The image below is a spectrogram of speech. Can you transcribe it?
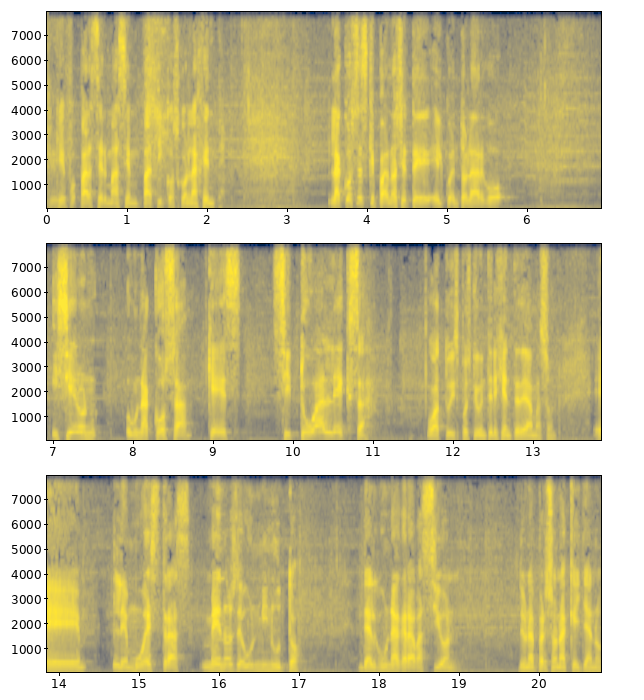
que para ser más empáticos con la gente. La cosa es que para no hacerte el cuento largo, hicieron una cosa que es, si tú a Alexa o a tu dispositivo inteligente de Amazon eh, le muestras menos de un minuto de alguna grabación de una persona que ya no,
